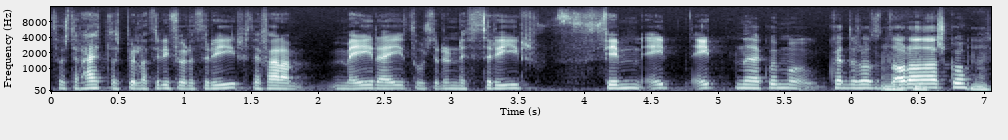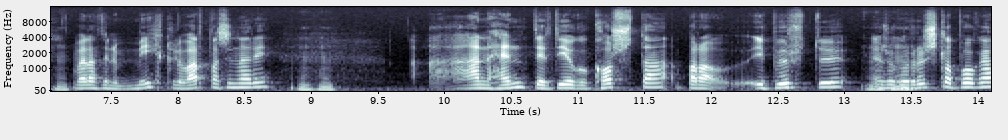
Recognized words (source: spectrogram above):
þú veist, þeir hætti að spila 3-4-3 þeir fara meira í, þú veist, runni 3-5-1 eða hvernig þú mm orðað það sko mhm, verða allir miklu varnasinnari mhm. hann hendir Diogo Costa bara í burtu eins og Mhm. einhver ruslapoka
